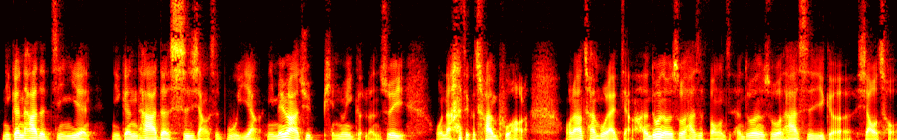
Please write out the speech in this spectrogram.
你跟他的经验，你跟他的思想是不一样，你没办法去评论一个人。所以我拿这个川普好了，我拿川普来讲，很多人都说他是疯子，很多人说他是一个小丑，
